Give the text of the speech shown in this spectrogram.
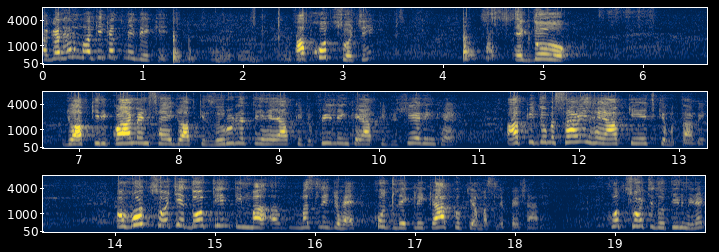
अगर हम हकीकत में देखें, आप खुद सोचें, एक दो जो आपकी रिक्वायरमेंट्स है, जो आपकी ज़रूरतें हैं, आपकी जो फीलिंग है, आपकी जो शेयरिंग है, आपकी जो मसाइल है आपके एज के मुताबिक, वो खुद सोचे, दो तीन तीन मसले जो है, खुद लिख लिख के आपको क्या मसले पेश आ रहे हैं। खुद सोचे दो तीन मिनट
